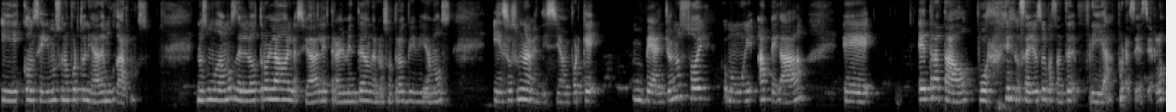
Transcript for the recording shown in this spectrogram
y conseguimos una oportunidad de mudarnos nos mudamos del otro lado de la ciudad, literalmente donde nosotros vivíamos, y eso es una bendición, porque vean, yo no soy como muy apegada, eh, he tratado por, o sea, yo soy bastante fría, por así decirlo,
